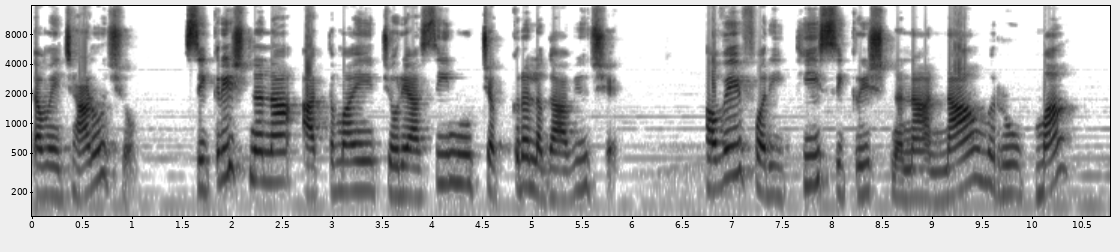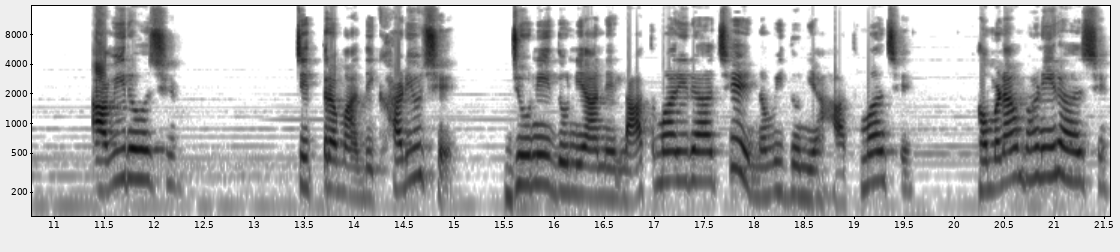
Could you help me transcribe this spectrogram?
તમે જાણો છો, શ્રી કૃષ્ણના આત્માએ ચોર્યાસીનું ચક્ર લગાવ્યું છે. હવે ફરીથી શ્રી કૃષ્ણના નામ રૂપમાં આવી રહ્યો છે. ચિત્રમાં દેખાડ્યું છે, જૂની દુનિયાને લાત મારી રહ્યા છે, નવી દુનિયા હાથમાં છે, હમણાં ભણી રહ્યા છે.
